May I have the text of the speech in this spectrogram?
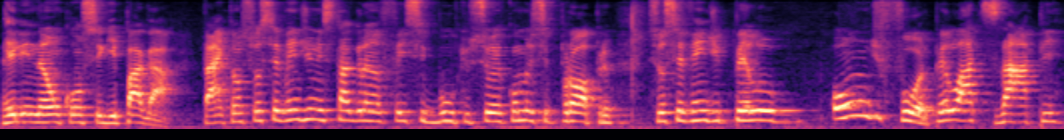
ele não conseguir pagar, tá? Então se você vende no Instagram, Facebook, o seu e-commerce próprio, se você vende pelo onde for, pelo WhatsApp,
